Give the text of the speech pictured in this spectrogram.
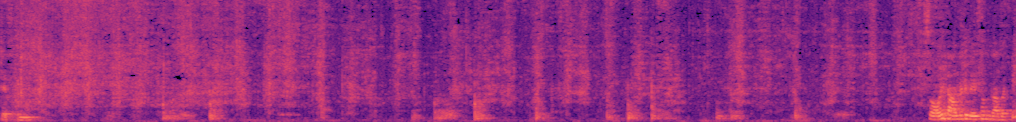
so salt already వేసాం కాబట్టి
